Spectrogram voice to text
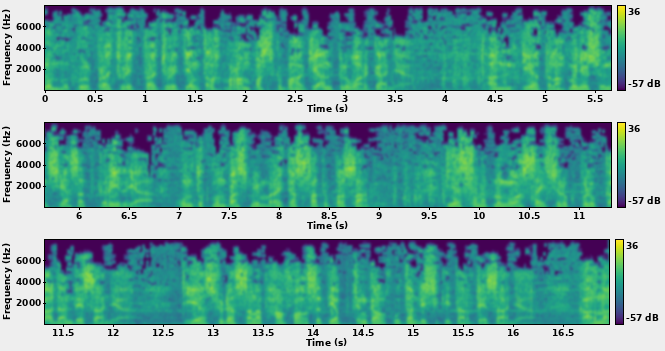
memukul prajurit-prajurit yang telah merampas kebahagiaan keluarganya. Dan dia telah menyusun siasat gerilya untuk membasmi mereka satu persatu. Dia sangat menguasai seluk-beluk keadaan desanya. Dia sudah sangat hafal setiap jengkal hutan di sekitar desanya. Karena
